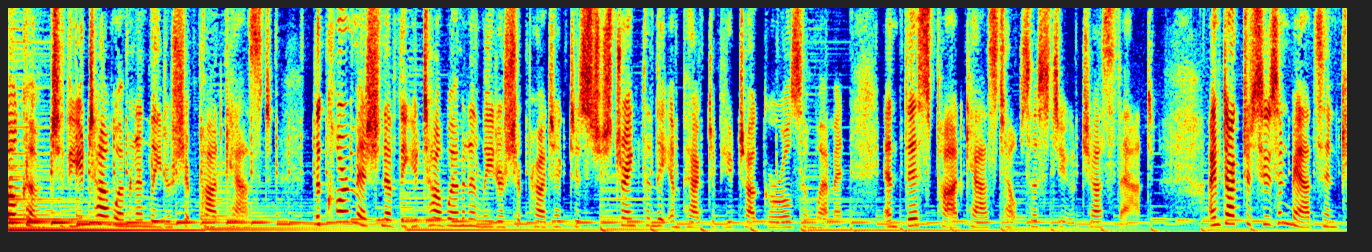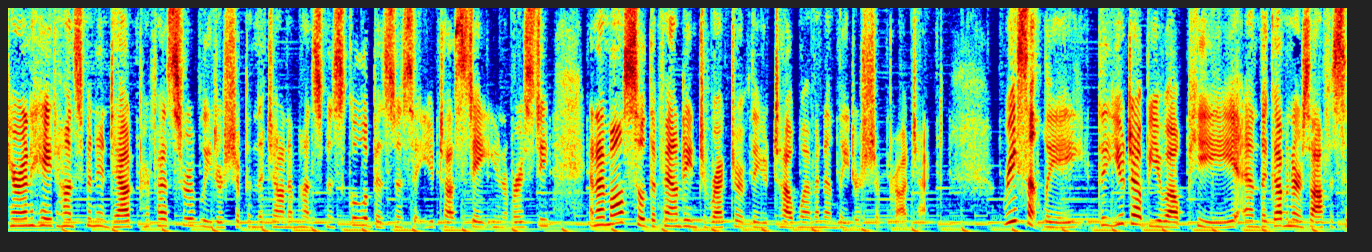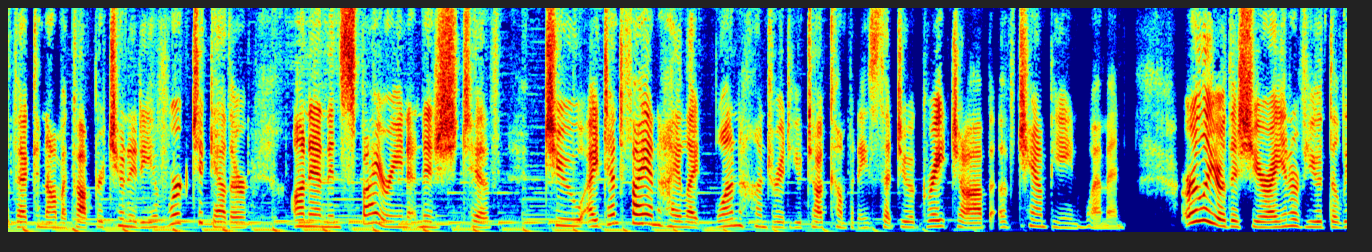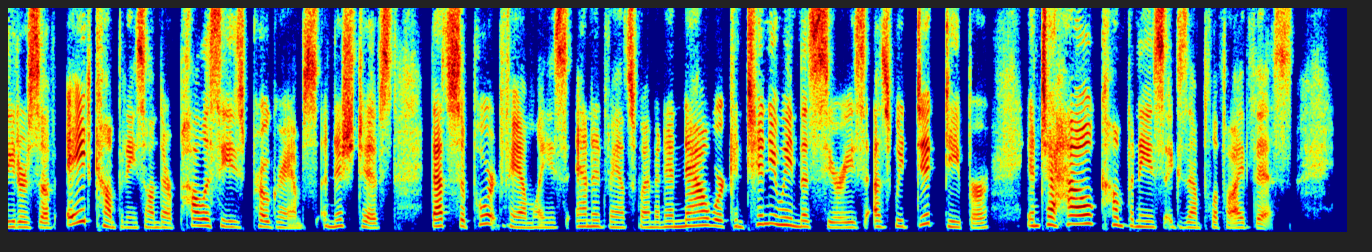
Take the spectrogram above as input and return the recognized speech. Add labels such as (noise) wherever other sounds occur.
Welcome to the Utah Women in Leadership Podcast. The core mission of the Utah Women in Leadership Project is to strengthen the impact of Utah girls and women, and this podcast helps us do just that. I'm Dr. Susan Madsen, Karen Haight Huntsman Endowed Professor of Leadership in the John M. Huntsman School of Business at Utah State University, and I'm also the founding director of the Utah Women in Leadership Project. Recently, the UWLP and the Governor's Office of Economic Opportunity have worked together on an inspiring initiative to identify and highlight 100 Utah companies that do a great job of championing women. Earlier this year, I interviewed the leaders of eight companies on their policies, programs, initiatives that support families and advance women. And now we're continuing this series as we dig deeper into how companies exemplify this.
